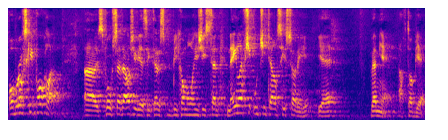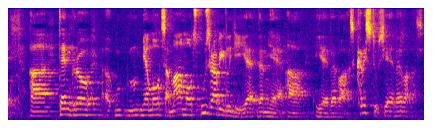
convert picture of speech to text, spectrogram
obrovský poklad. Uh, spousta dalších věcí, které bychom mohli říct. Ten nejlepší učitel z historii je ve mně a v tobě. A ten, kdo měl moc a má moc uzdravit lidi, je ve mně a je ve vás. Kristus je ve vás.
